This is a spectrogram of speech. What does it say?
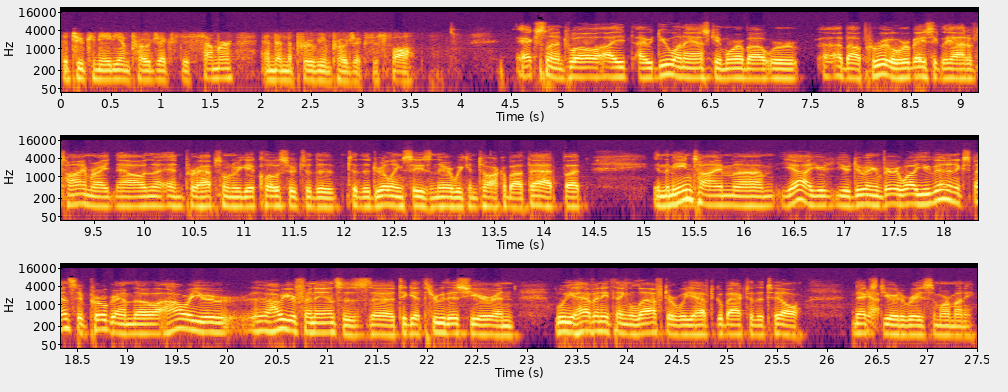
the two Canadian projects this summer and then the Peruvian projects this fall. Excellent. Well, I, I do want to ask you more about we're about Peru. We're basically out of time right now, and, and perhaps when we get closer to the to the drilling season there, we can talk about that. But in the meantime, um, yeah, you're you're doing very well. You've got an expensive program, though. How are your how are your finances uh, to get through this year? And will you have anything left, or will you have to go back to the till next yeah. year to raise some more money?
